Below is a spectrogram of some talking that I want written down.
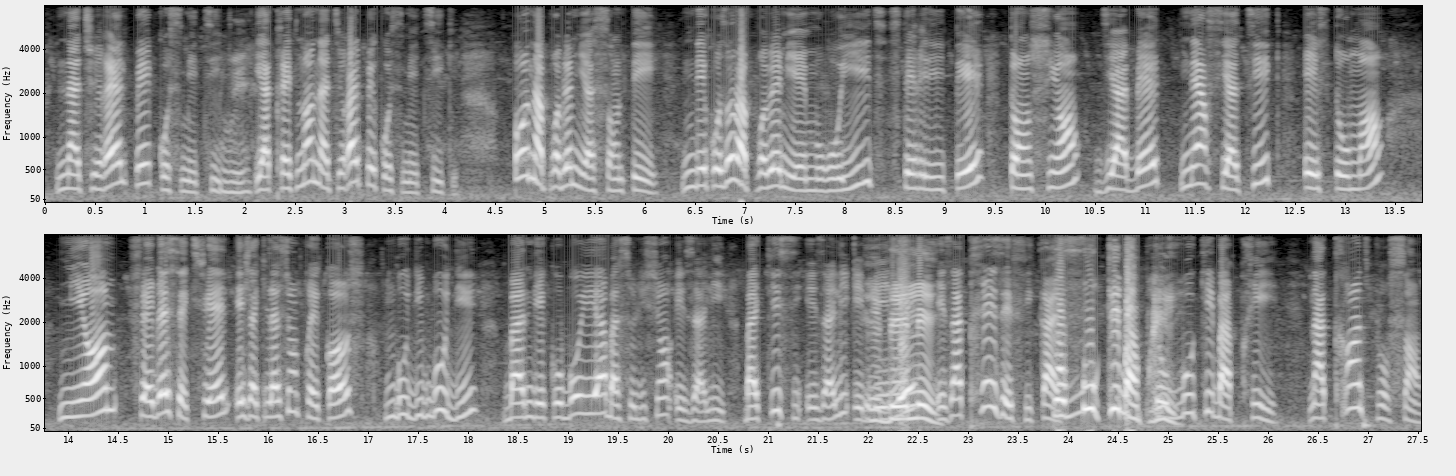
naturel pe cosmétique oui. ya traitement naturel pe cosmétique mpo na problème ya santé ndeko oza na problème ya hémorroïde stérilité tension diabète nerf sciatique estomac miome faiblesse sexuelle éjaculation précoce mbudimbudi bandeko boya basolution ezali bakisi ezali ebele eza très efficace tobuki baprix tobuki baprix na 30 pourcent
